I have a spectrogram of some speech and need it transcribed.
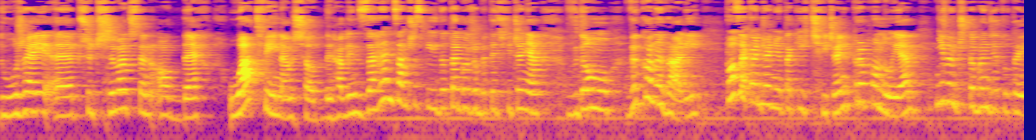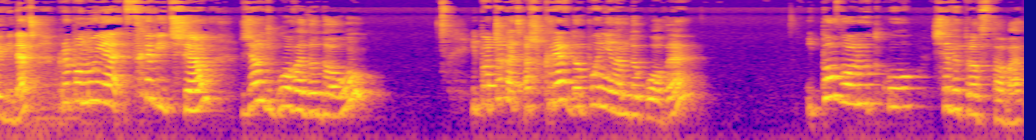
dłużej przytrzymać ten oddech, łatwiej nam się oddycha, więc zachęcam wszystkich do tego, żeby te ćwiczenia w domu wykonywali. Po zakończeniu takich ćwiczeń proponuję, nie wiem czy to będzie tutaj widać, proponuję schylić się, wziąć głowę do dołu i poczekać aż krew dopłynie nam do głowy i powolutku się wyprostować.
